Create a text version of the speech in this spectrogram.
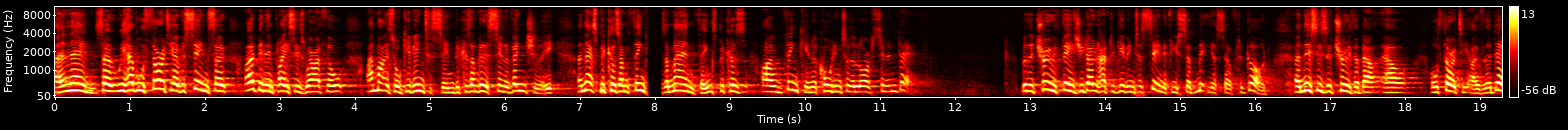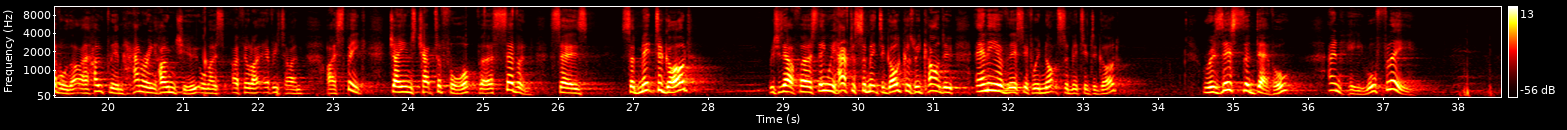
and then, so we have authority over sin. So I've been in places where I thought, I might as well give in to sin because I'm going to sin eventually. And that's because I'm thinking as a man thinks, because I'm thinking according to the law of sin and death. But the truth is, you don't have to give in to sin if you submit yourself to God. And this is the truth about our authority over the devil that I hopefully am hammering home to you almost, I feel like every time I speak. James chapter 4, verse 7 says, Submit to God which is our first thing. We have to submit to God because we can't do any of this if we're not submitted to God. Resist the devil, and he will flee.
